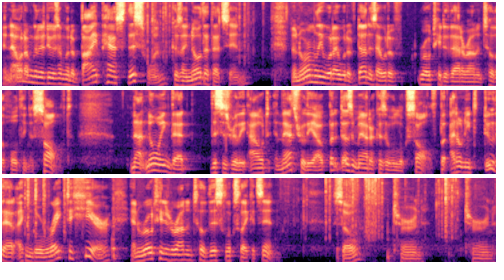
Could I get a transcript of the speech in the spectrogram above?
and now what I'm going to do is I'm going to bypass this one because I know that that's in. Now normally what I would have done is I would have rotated that around until the whole thing is solved. Not knowing that this is really out and that's really out, but it doesn't matter because it will look solved. But I don't need to do that. I can go right to here and rotate it around until this looks like it's in. So turn, turn.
